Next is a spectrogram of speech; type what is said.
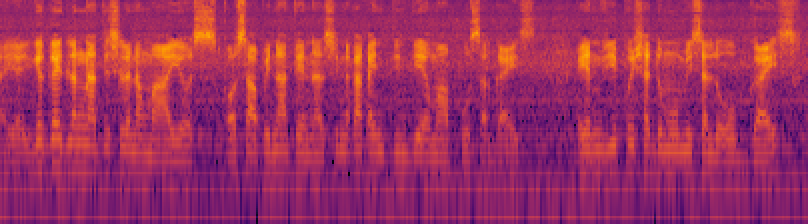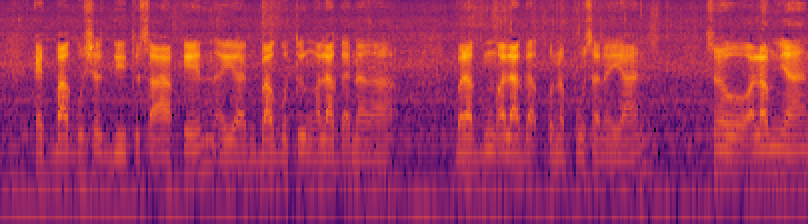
Ayan. I-guide lang natin sila ng maayos. Kausapin natin na nakakaintindi ang mga pusa, guys. Ayan, hindi po siya dumumi sa loob, guys. Kahit bago siya dito sa akin, ayan, bago itong alaga na, balagong alaga ko na pusa na yan. So, alam niya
